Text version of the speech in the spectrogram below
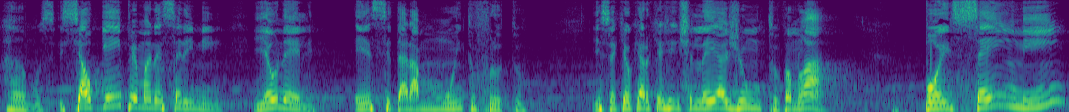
ramos. E se alguém permanecer em mim e eu nele, esse dará muito fruto. Isso aqui eu quero que a gente leia junto. Vamos lá? Pois sem mim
